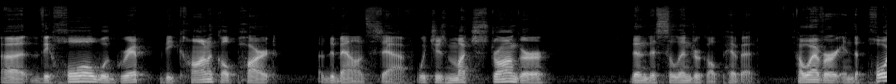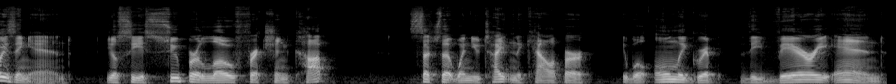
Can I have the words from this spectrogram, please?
uh, the hole will grip the conical part of the balance staff, which is much stronger than the cylindrical pivot. However, in the poising end, you'll see a super low friction cup, such that when you tighten the caliper, it will only grip the very end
